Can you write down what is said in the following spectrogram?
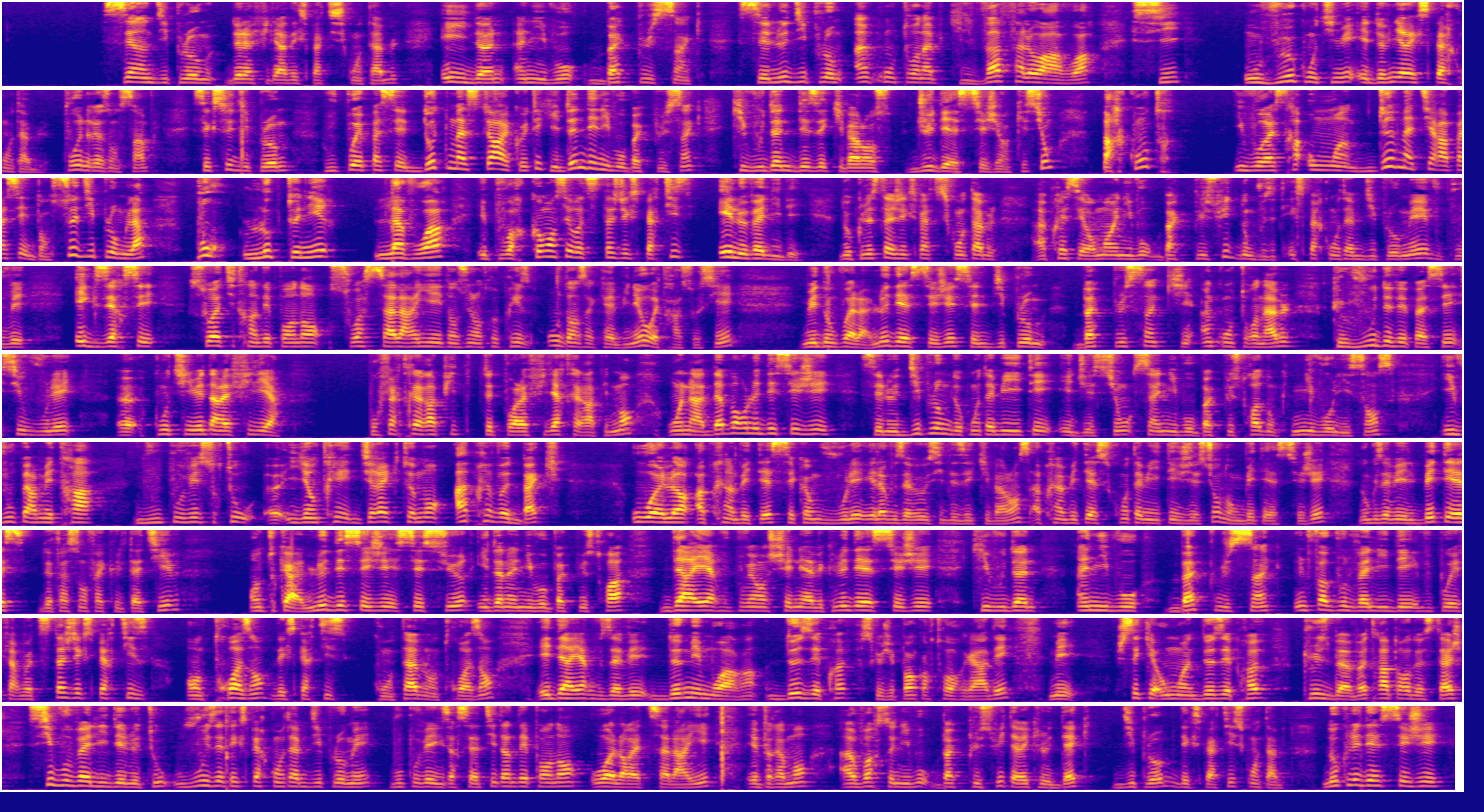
c'est un diplôme de la filière d'expertise comptable et il donne un niveau Bac plus 5. C'est le diplôme incontournable qu'il va falloir avoir si on veut continuer et devenir expert comptable. Pour une raison simple, c'est que ce diplôme, vous pouvez passer d'autres masters à côté qui donnent des niveaux Bac plus 5, qui vous donnent des équivalences du DSCG en question. Par contre, il vous restera au moins deux matières à passer dans ce diplôme-là pour l'obtenir, l'avoir et pouvoir commencer votre stage d'expertise et le valider. Donc le stage d'expertise comptable, après c'est vraiment un niveau Bac plus 8, donc vous êtes expert comptable diplômé, vous pouvez exercer soit à titre indépendant, soit salarié dans une entreprise ou dans un cabinet ou être associé. Mais donc voilà, le DSCG, c'est le diplôme Bac plus 5 qui est incontournable que vous devez passer si vous voulez euh, continuer dans la filière. Pour faire très rapide, peut-être pour la filière très rapidement, on a d'abord le DCG, c'est le diplôme de comptabilité et de gestion, c'est un niveau Bac plus 3, donc niveau licence. Il vous permettra, vous pouvez surtout euh, y entrer directement après votre bac ou alors après un BTS, c'est comme vous voulez. Et là, vous avez aussi des équivalences. Après un BTS comptabilité gestion, donc BTS-CG. Donc vous avez le BTS de façon facultative, en tout cas, le DCG, c'est sûr, il donne un niveau Bac plus 3. Derrière, vous pouvez enchaîner avec le DSCG qui vous donne un niveau Bac plus 5. Une fois que vous le validez, vous pouvez faire votre stage d'expertise en 3 ans, d'expertise comptable en 3 ans. Et derrière, vous avez deux mémoires, hein, deux épreuves, parce que je n'ai pas encore trop regardé, mais je sais qu'il y a au moins deux épreuves, plus bah, votre rapport de stage. Si vous validez le tout, vous êtes expert comptable diplômé, vous pouvez exercer à titre indépendant ou alors être salarié et vraiment avoir ce niveau Bac plus 8 avec le DEC, diplôme d'expertise comptable. Donc le DSCG,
